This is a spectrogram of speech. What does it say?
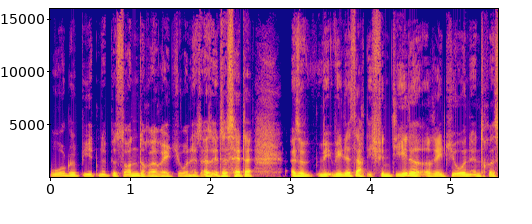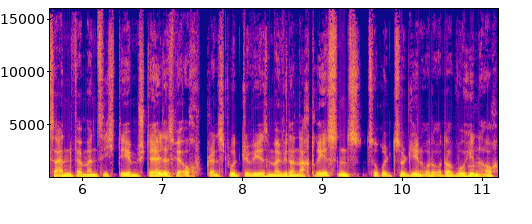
Ruhrgebiet eine besondere Region ist. Also das hätte, also wie, wie gesagt, ich finde jede Region interessant, wenn man sich dem stellt. Es wäre auch ganz gut gewesen, mal wieder nach Dresden zurückzugehen oder, oder wohin mhm. auch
